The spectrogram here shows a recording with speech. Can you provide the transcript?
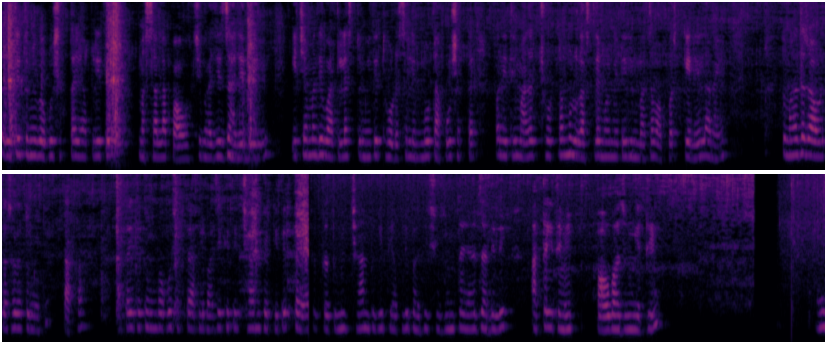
तर इथे तुम्ही बघू शकता ही आपली इथे मसाला पावची भाजी झालेली आहे. याच्यामध्ये वाटल्यास तुम्ही ते थोडंसं लिंबू टाकू शकता पण इथे माझा छोटा मुलगा असल्यामुळे मी ते लिंबाचा वापर केलेला नाही. तुम्हाला जर आवडत असेल तर तुम्ही ते टाका. आता इथे तुम्ही बघू शकता आपली भाजी किती छानपैकी ते तयार तर तुम्ही छानपैकी ती आपली भाजी शिजून तयार झालेली आता इथे मी पाव भाजून घेते. आणि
